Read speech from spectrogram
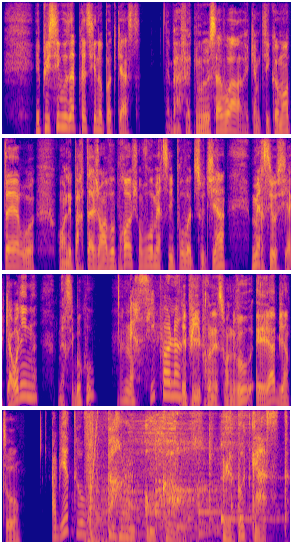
Et puis si vous appréciez nos podcasts, eh ben, faites-nous le savoir avec un petit commentaire ou, ou en les partageant à vos proches. On vous remercie pour votre soutien. Merci aussi à Caroline. Merci beaucoup. Merci Paul. Et puis prenez soin de vous et à bientôt. À bientôt. Parlons encore. Le podcast.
